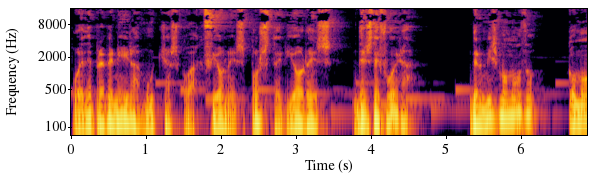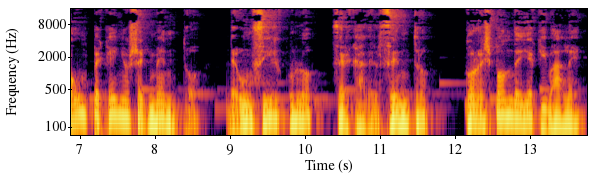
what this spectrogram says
puede prevenir a muchas coacciones posteriores desde fuera, del mismo modo como un pequeño segmento de un círculo cerca del centro corresponde y equivale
